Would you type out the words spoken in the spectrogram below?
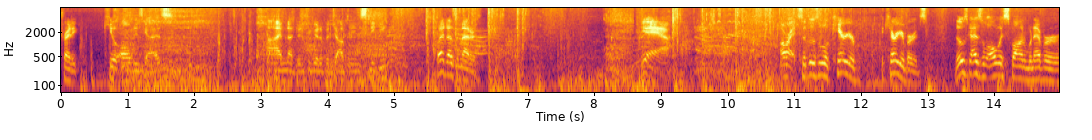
try to kill all these guys. I'm not doing too good of a job being sneaky, but it doesn't matter. Yeah. All right, so those little carrier the carrier birds, those guys will always spawn whenever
